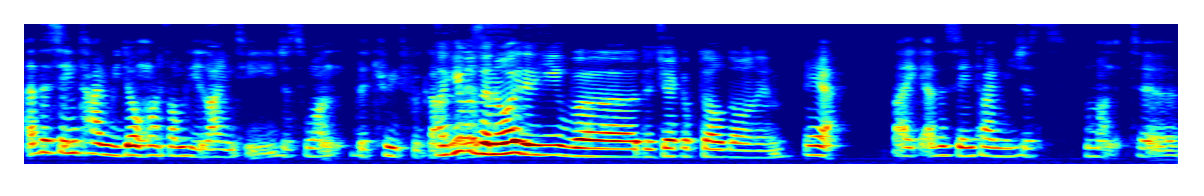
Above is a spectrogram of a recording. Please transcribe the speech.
at the same time you don't want somebody lying to you, you just want the truth regardless. Like he was annoyed that he uh the Jacob told on him. Yeah. Like at the same time you just want to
